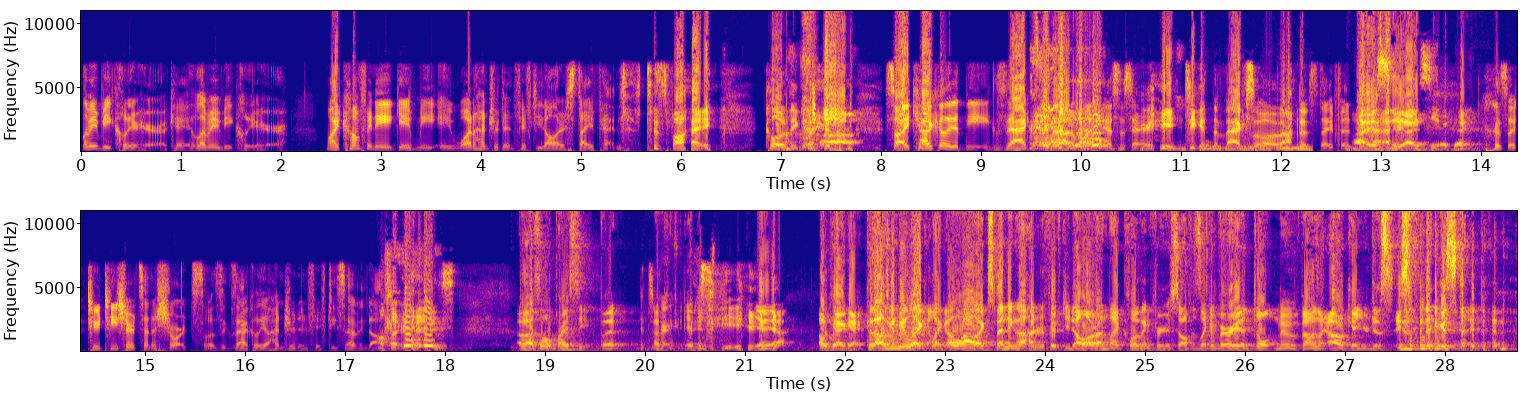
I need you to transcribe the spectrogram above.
let me be clear here, okay? Let me be clear here. My company gave me a $150 stipend to buy clothing with. Ah. So I calculated the exact amount of money necessary to get the maximum amount of stipend. I back. see. I see. Okay. so two t-shirts and a shorts was exactly $157. Oh, that's a little pricey, but It's very if pricey. yeah, yeah. Okay, okay. Because I was gonna be like, like, oh wow, like spending one hundred fifty dollar on like clothing for yourself is like a very adult move. I was like, oh, okay, you're just sending a stipend.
